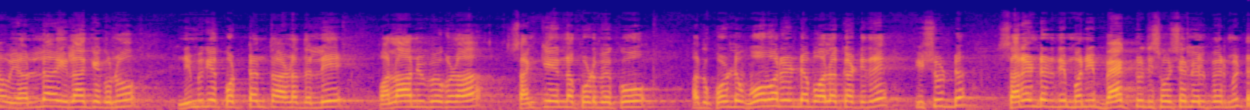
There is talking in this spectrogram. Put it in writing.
ನಾವು ಎಲ್ಲ ಇಲಾಖೆಗೂ ನಿಮಗೆ ಕೊಟ್ಟಂಥ ಹಣದಲ್ಲಿ ಫಲಾನುಭವಿಗಳ ಸಂಖ್ಯೆಯನ್ನು ಕೊಡಬೇಕು. ಅದು ಕೊಡಲಿ ಓವರ್ ಎಂಡ್ ಬಾಲ ಕಟ್ಟಿದರೆ ಈ should surrender the money back to the social welfare ಮಿಟ್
